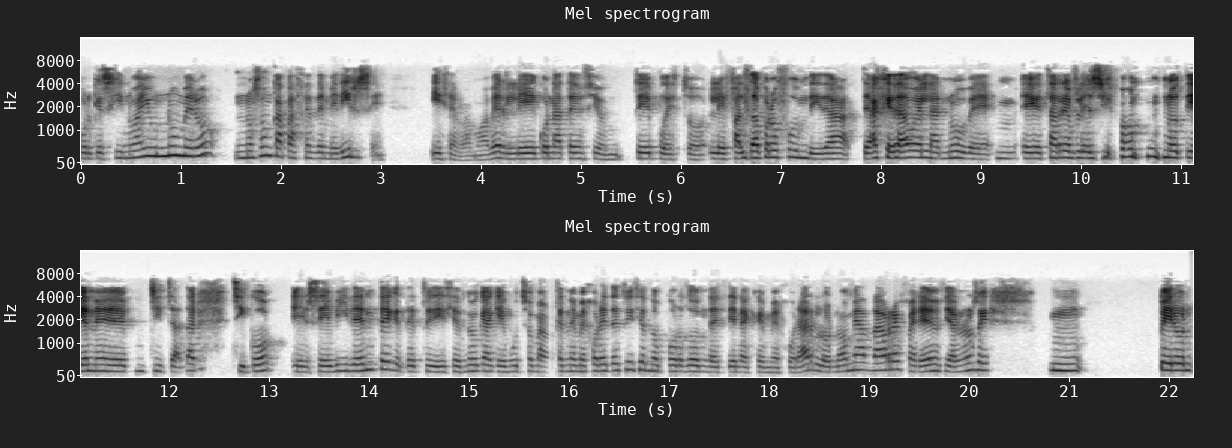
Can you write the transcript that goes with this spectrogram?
Porque si no hay un número, no son capaces de medirse y dices, vamos a ver, lee con atención, te he puesto, le falta profundidad, te has quedado en las nubes, mm, esta reflexión no tiene chicha. Chico, es evidente que te estoy diciendo que aquí hay mucho margen de mejora y te estoy diciendo por dónde tienes que mejorarlo. No me has dado referencias, no sé. Mm, pero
